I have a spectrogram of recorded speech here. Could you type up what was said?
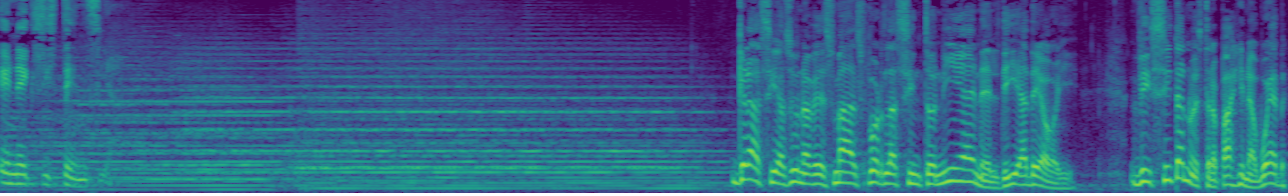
en existencia. Gracias una vez más por la sintonía en el día de hoy. Visita nuestra página web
